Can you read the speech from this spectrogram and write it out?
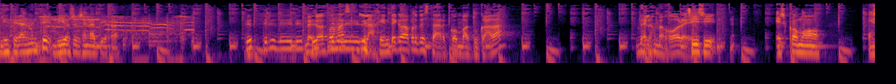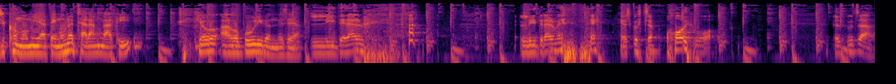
literalmente dioses en la tierra. De todas formas, la gente que va a protestar con batucada, de lo mejor, ¿eh? Sí, sí. Es como. Es como, mira, tengo una charanga aquí. Yo hago publi donde sea. Literalmente. Literalmente. Escucha. Oigo. Escucha.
